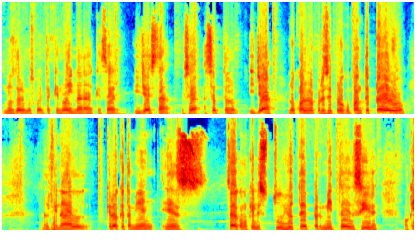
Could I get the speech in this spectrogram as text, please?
nos daremos cuenta que no hay nada que hacer y ya está. O sea, acéptenlo y ya, lo cual me parece preocupante, pero al final creo que también es, o como que el estudio te permite decir, ok,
